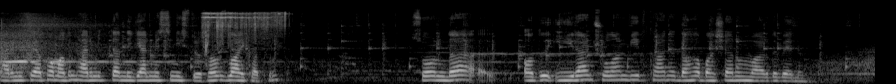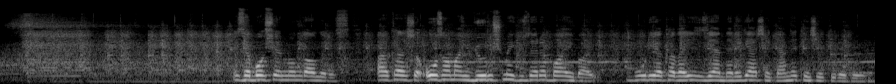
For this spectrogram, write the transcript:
Hermit'e yapamadım. Hermit'ten de gelmesini istiyorsanız like atın. Sonra adı iğrenç olan bir tane daha başarım vardı benim. Neyse boş verin onu da alırız. Arkadaşlar o zaman görüşmek üzere bay bay. Buraya kadar izleyenlere gerçekten de teşekkür ediyorum.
